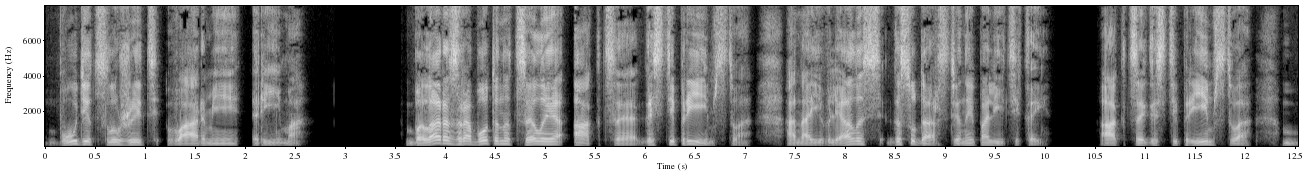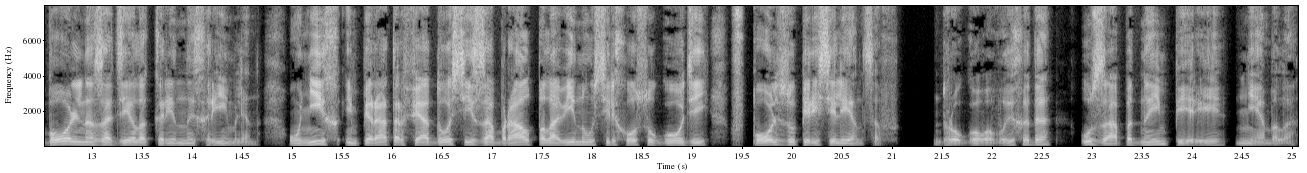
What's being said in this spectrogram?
будет служить в армии Рима. Была разработана целая акция гостеприимства. Она являлась государственной политикой. Акция гостеприимства больно задела коренных римлян. У них император Феодосий забрал половину сельхозугодий в пользу переселенцев. Другого выхода у Западной империи не было.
